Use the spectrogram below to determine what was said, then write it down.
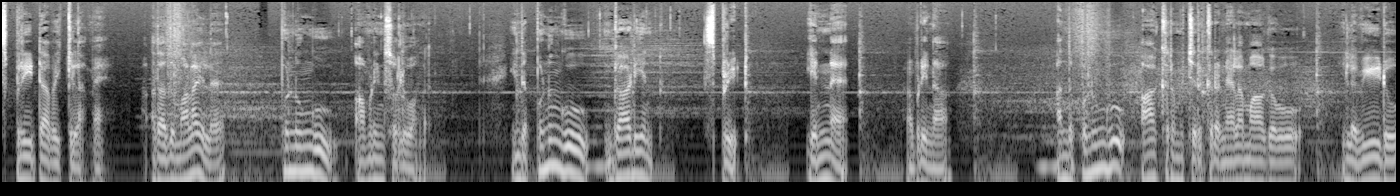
ஸ்பிரிட்டாக வைக்கலாமே. அதாவது மலையில் புனுங்கு அப்படின்னு சொல்லுவாங்க. இந்த புனுங்கு கார்டியன் ஸ்பிரிட் என்ன அப்படின்னா அந்த புனுங்கு ஆக்கிரமிச்சிருக்கிற நிலமாகவோ இல்லை வீடோ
